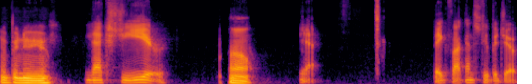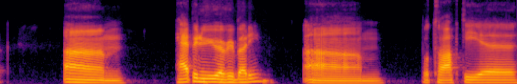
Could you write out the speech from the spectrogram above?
Happy New Year. next year. Oh, Yeah. Big fucking stupid joke. Um, happy New Year, everybody. Um, we'll talk to you.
